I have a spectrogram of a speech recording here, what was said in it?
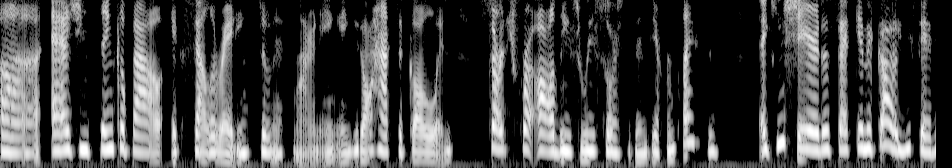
uh, as you think about accelerating student learning. And you don't have to go and search for all these resources in different places. Like you shared a second ago, you said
